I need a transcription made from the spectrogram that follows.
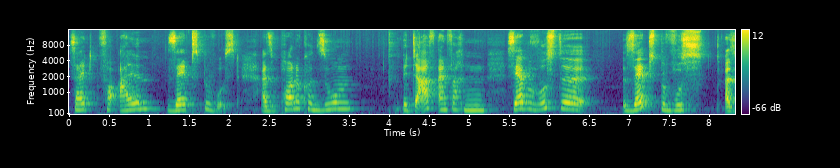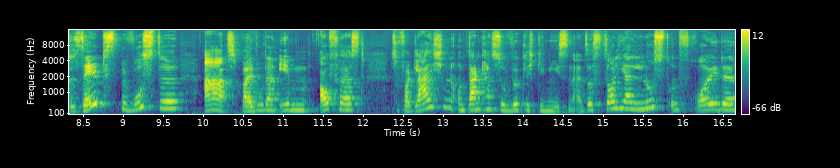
seid vor allem selbstbewusst. Also Pornokonsum bedarf einfach ein sehr bewusste, selbstbewusst, also selbstbewusste Art, weil du dann eben aufhörst zu vergleichen und dann kannst du wirklich genießen. Also es soll ja Lust und Freude,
